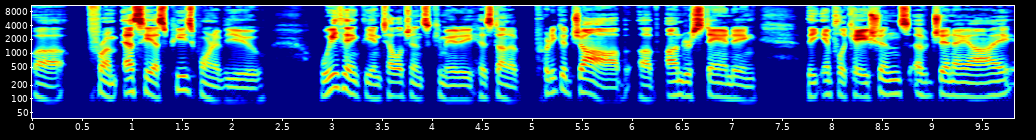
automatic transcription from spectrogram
uh, from SCSP's point of view, we think the intelligence community has done a pretty good job of understanding the implications of Gen AI,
